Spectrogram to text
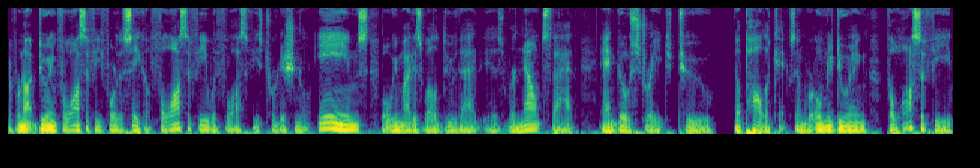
If we're not doing philosophy for the sake of philosophy with philosophy's traditional aims, what we might as well do that is renounce that and go straight to the politics. And we're only doing philosophy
